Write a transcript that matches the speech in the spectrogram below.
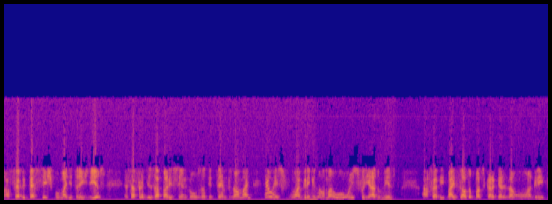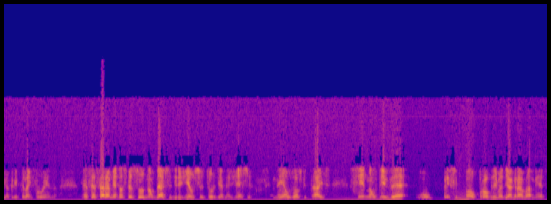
a febre persiste por mais de três dias, essa febre desaparecendo com os antitérmicos normais é uma gripe normal ou um resfriado mesmo. A febre mais alta pode se caracterizar uma gripe, a gripe pela influenza. Necessariamente as pessoas não devem se dirigir ao setor de emergência, nem aos hospitais, se não tiver o principal problema de agravamento,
